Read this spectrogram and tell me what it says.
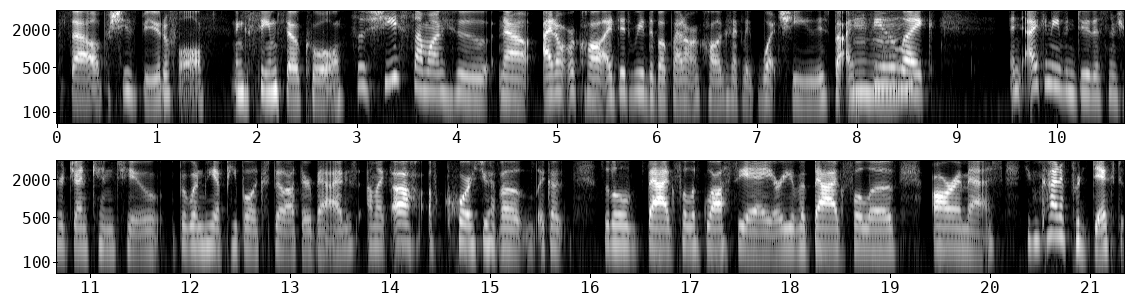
So she's beautiful and seems so cool. So she's someone who now I don't recall. I did read the book, but I don't recall exactly what she used. But I feel Mm-hmm. like, and I can even do this. I'm sure Jen can too. But when we have people like spill out their bags, I'm like, oh, of course you have a like a little bag full of Glossier, or you have a bag full of RMS. You can kind of predict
